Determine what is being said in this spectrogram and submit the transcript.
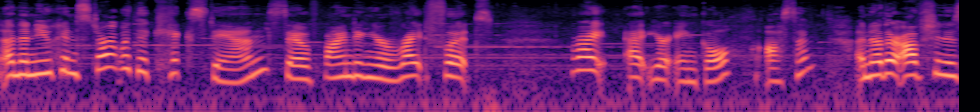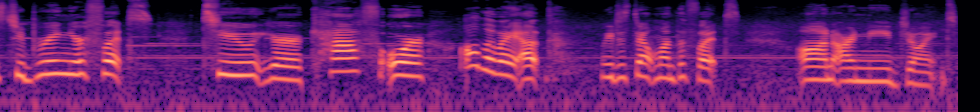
And then you can start with a kickstand, so finding your right foot right at your ankle. Awesome. Another option is to bring your foot to your calf or all the way up. We just don't want the foot on our knee joint.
